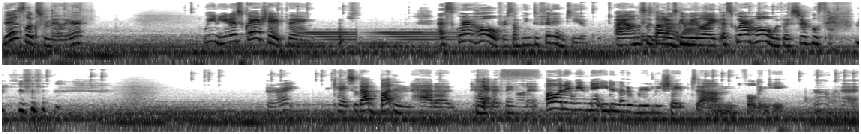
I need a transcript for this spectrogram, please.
This looks familiar. We need a square-shaped thing. a square hole for something to fit into. I honestly There's thought it was gonna be like a square hole with a circle thing. All right. Okay, so that button had a had a thing on it. Oh, and we need another weirdly shaped um, folding key. Okay.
